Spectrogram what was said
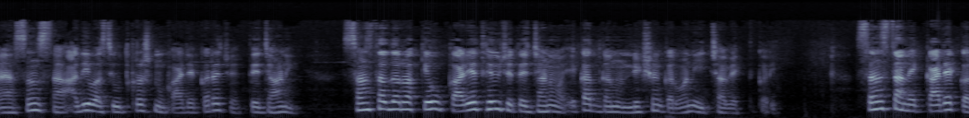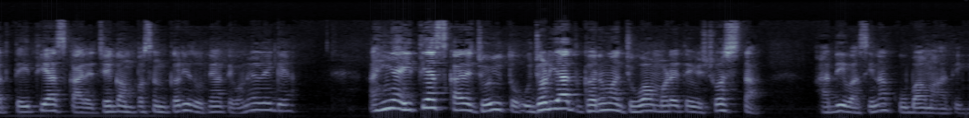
અને આ સંસ્થા આદિવાસી ઉત્કર્ષનું કાર્ય કરે છે તે જાણી સંસ્થા દ્વારા કેવું કાર્ય થયું છે તે જાણવા એકાદ ગામનું નિરીક્ષણ કરવાની ઈચ્છા વ્યક્ત કરી. સંસ્થાને કાર્યકર તે ઇતિહાસકારે જે ગામ પસંદ કર્યું હતું ત્યાં તેઓને લઈ ગયા. અહીંયા ઇતિહાસકારે જોયું તો ઉજળિયાત ઘરમાં જોવા મળે તેવી સ્વચ્છતા આદિવાસીના કુબામાં હતી.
